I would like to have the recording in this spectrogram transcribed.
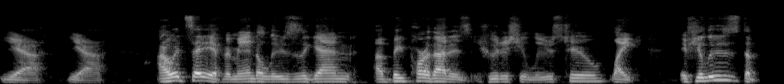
Yeah, yeah. I would say if Amanda loses again, a big part of that is who does she lose to? Like if she loses to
